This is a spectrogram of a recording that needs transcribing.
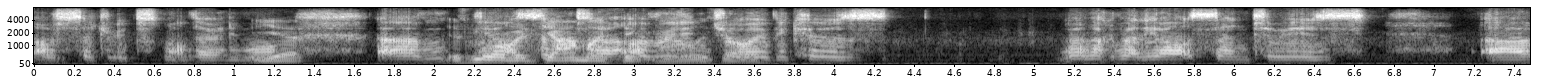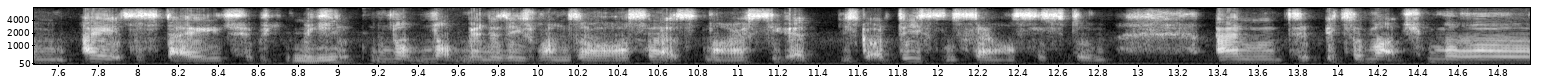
oh, Cedric's not there anymore. Yeah. Um, It's more of a jam, I think, I really enjoy well. because what I like about the Arts Centre is um, a it's a stage, which, which Mm-hmm. not not many of these ones are, so that's nice. You get it's got a decent sound system, and it's a much more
